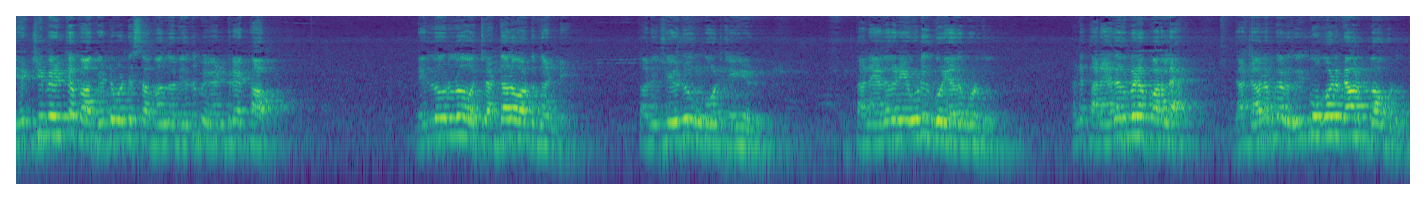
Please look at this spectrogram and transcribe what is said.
జడ్జిమెంట్తో మాకు ఎటువంటి సంబంధం లేదు. మేము ఎంటరే కాం. నెల్లూరులో చెడ్డలు పడుతుందండి. తను చేయడు ఇంకోటి చేయడు. తను ఎదగనేవుడు ఇంకోటి ఎదగకూడదు. అంటే తను ఎదగపోయినా పర్లే. దాని డెవలప్ కాదు. ఇంకొకటి డెవలప్ కాకూడదు.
